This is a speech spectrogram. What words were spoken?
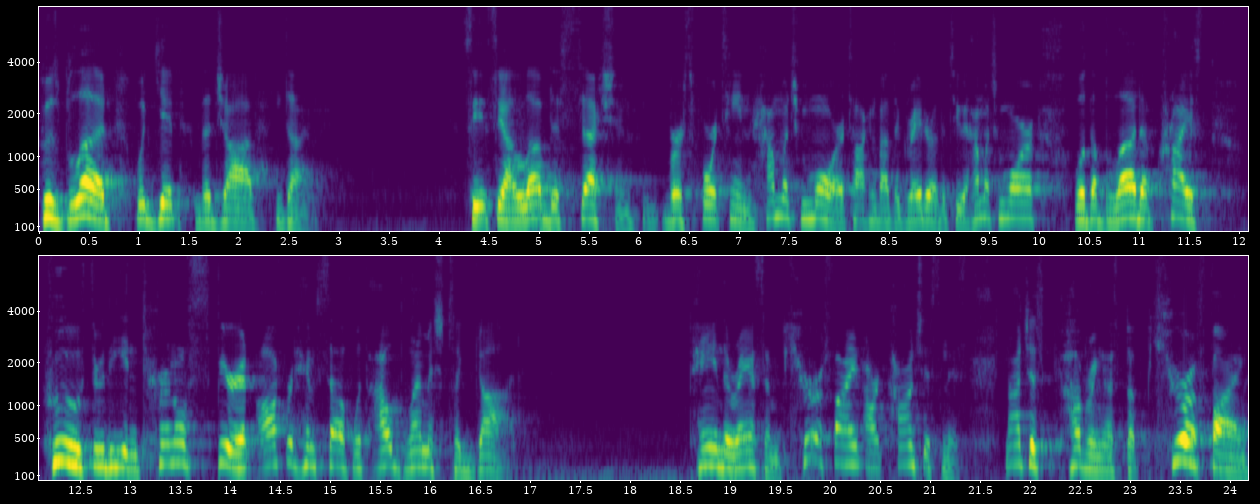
whose blood would get the job done. See, see, I love this section, verse 14. How much more, talking about the greater of the two, how much more will the blood of Christ, who through the internal Spirit offered himself without blemish to God, paying the ransom, purifying our consciousness, not just covering us, but purifying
